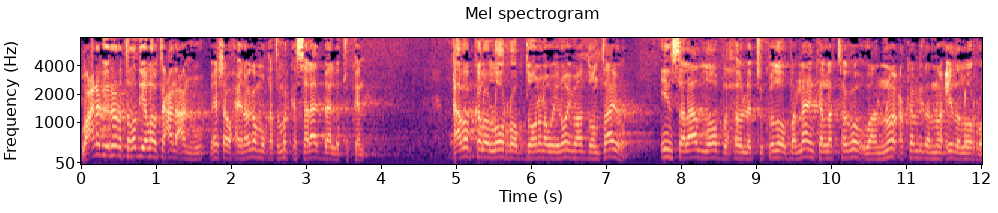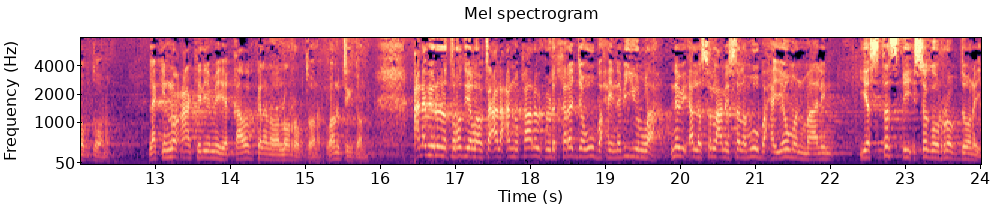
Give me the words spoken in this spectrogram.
wacan abi hurayrata radi allahu meesha waxaa inooga muuqata marka salaad baa la tukan. Qaabab kaloo loo roob doonana way inoo imaan doontaayo in salaad loo baxoo la tukadoo bannaanka la tago waa nooc ka mida noocyada loo roob doono. Laakiin noocaa keliya mahe qaabab kalena waa loo roob doonaa waanu tegi doonaa. Can abi hurayrata radi allahu tacala wuxuu kharaja wuu baxay nabiyullah. Nebi alla sal lla lay wuu baxay yowman maalin. Yastasqi isagoo roob doonaya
